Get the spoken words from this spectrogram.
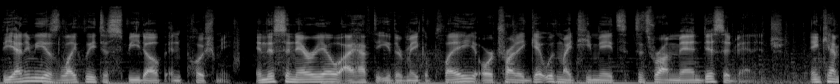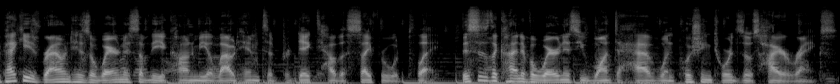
the enemy is likely to speed up and push me. In this scenario, I have to either make a play or try to get with my teammates since we're on man disadvantage. In Kanpeki's round, his awareness of the economy allowed him to predict how the Cypher would play. This is the kind of awareness you want to have when pushing towards those higher ranks.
